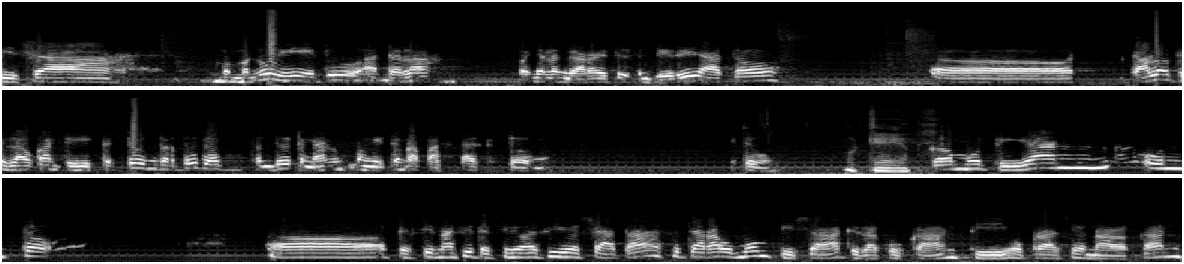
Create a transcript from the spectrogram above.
bisa memenuhi itu adalah penyelenggara itu sendiri atau uh, kalau dilakukan di gedung tertutup tentu dengan menghitung kapasitas gedung itu. Oke. Kemudian untuk Eh, destinasi-destinasi uh, wisata secara umum bisa dilakukan, dioperasionalkan,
